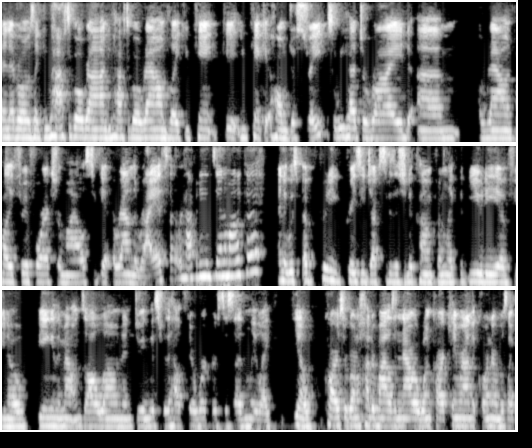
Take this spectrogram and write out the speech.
and everyone was like, "You have to go around. You have to go around. Like you can't get you can't get home just straight." So we had to ride um, around probably three or four extra miles to get around the riots that were happening in Santa Monica. And it was a pretty crazy juxtaposition to come from like the beauty of you know being in the mountains all alone and doing this for the healthcare workers to suddenly like you know cars were going 100 miles an hour. One car came around the corner and was like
